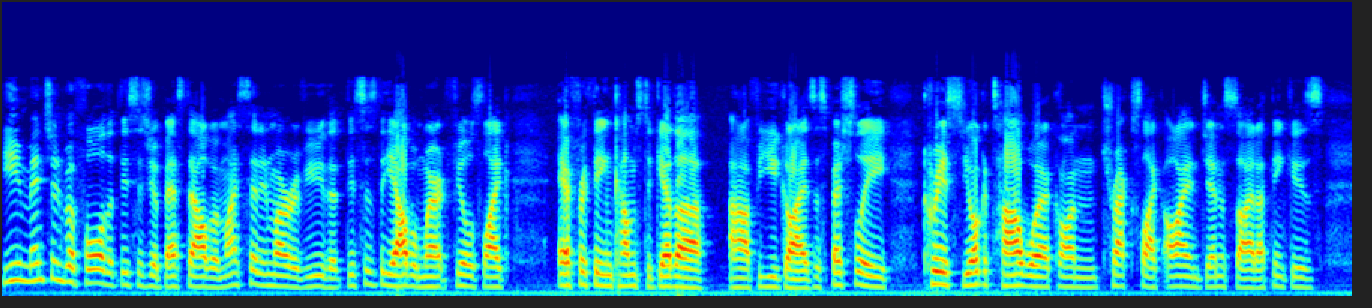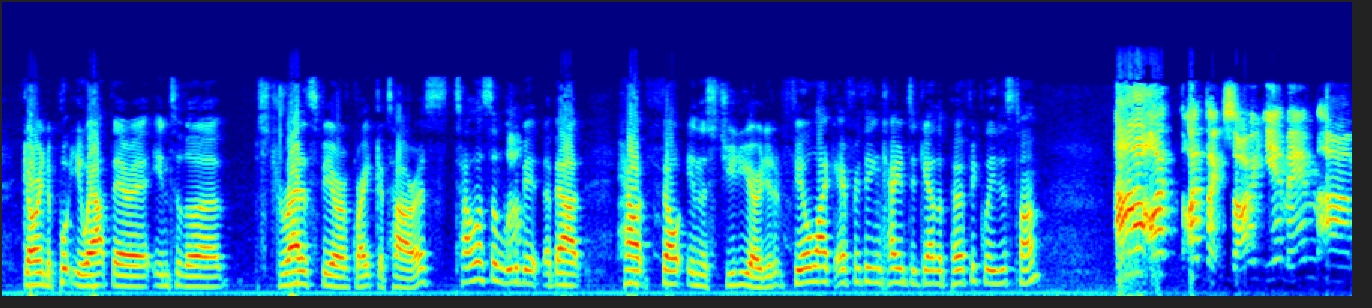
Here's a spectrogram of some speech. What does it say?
You mentioned before that this is your best album. I said in my review that this is the album where it feels like everything comes together uh, for you guys, especially Chris. Your guitar work on tracks like Iron Genocide, I think, is going to put you out there into the stratosphere of great guitarists. Tell us a little bit about how it felt in the studio. Did it feel like everything came together perfectly this time? Uh, I, I think so. Yeah, man. Um,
